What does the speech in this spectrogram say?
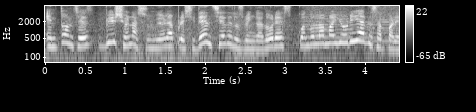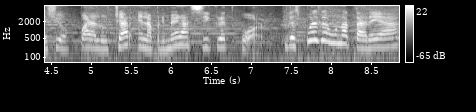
Entonces, Vision asumió la presidencia de los Vengadores cuando la mayoría desapareció para luchar en la primera Secret War. Después de una tarea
